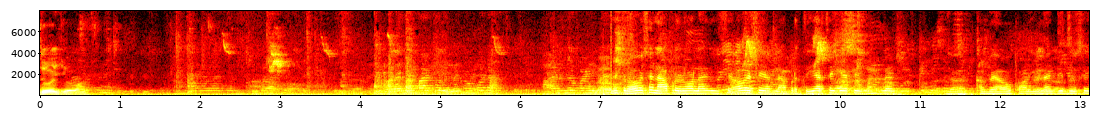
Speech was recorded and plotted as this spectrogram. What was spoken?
જોઈજો મિત્રો હવે છે ને આપણે રોલ આવી છે. આવે છે એટલે આપણે તૈયાર થઈ ગયા છીએ કમ્પ્લેટ. ખંભે આવો પાળીઓ નાખી દીધું છે.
